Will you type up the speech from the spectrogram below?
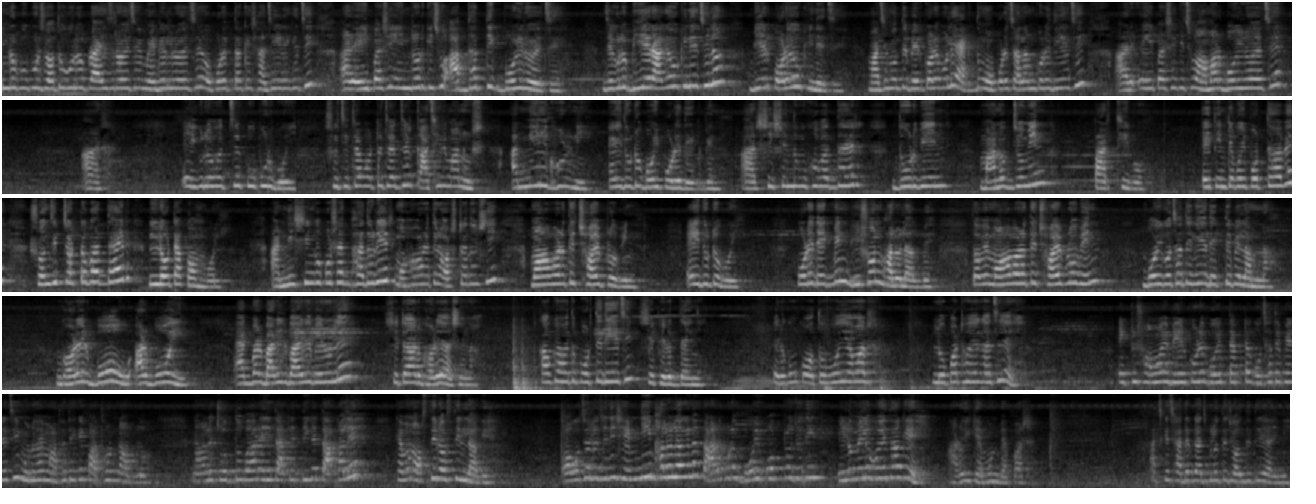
ইন্দ্রপুকুর যতগুলো প্রাইজ রয়েছে মেডেল রয়েছে, ওপরের তাকে সাজিয়ে রেখেছি। আর এই পাশে ইন্দ্রর কিছু আধ্যাত্মিক বই রয়েছে, যেগুলো বিয়ের আগেও কিনেছিল, বিয়ের পরেও কিনেছে। মাঝে মধ্যে বের করে বলে একদম ওপরে চালান করে দিয়েছি। আর এই পাশে কিছু আমার বই রয়েছে। আর এইগুলো হচ্ছে পুপুর বই। সুচিত্রা ভট্টাচার্যের কাছের মানুষ আর নীল ঘূর্ণি, এই দুটো বই পড়ে দেখবেন। আর শীর্ষেন্দু মুখোপাধ্যায়ের দূরবীন মানব জমিন পার্থিব। এই তিনটে বই পড়তে হবে সঞ্জীব চট্টোপাধ্যায়ের লোটা কম্বল আর নৃসিংহ প্রসাদ ভাদুরীর মহাভারতের অষ্টাদশী, মহাভারতের ছয় প্রবীণ। এই দুটো বই পড়ে দেখবেন ভীষণ ভালো লাগবে। তবে মহাভারতের ছয় প্রবীণ বই গোছাতে গিয়ে দেখতে পেলাম না। ঘরের বউ আর বই একবার বাড়ির বাইরে বেরোলে সেটা আর ঘরে আসে না। কাউকে হয়তো পড়তে দিয়েছি, সে ফেরত দেয়নি। এরকম কত বই আমার লোপাট হয়ে গেছে। একটু সময় বের করে বইয়ের তাকটা গোছাতে পেরেছি মনে হয় মাথা থেকে পাথর নামলো। নাহলে চোদ্দ বার এই তাকের দিকে তাকালে কেমন অস্থির অস্থির লাগে। অগোছালো জিনিস এমনিই ভালো লাগে না তার উপরে বইপত্র যদি এলোমেলো হয়ে থাকে আরোই কেমন ব্যাপার। আজকে ছাদের গাছগুলোতে জল দিতে যাইনি।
